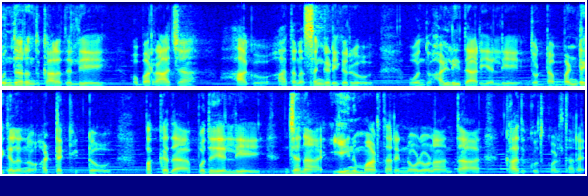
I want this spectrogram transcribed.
ಒಂದರೊಂದು ಕಾಲದಲ್ಲಿ ಒಬ್ಬ ರಾಜ ಹಾಗೂ ಆತನ ಸಂಗಡಿಗರು ಒಂದು ಹಳ್ಳಿ ದಾರಿಯಲ್ಲಿ ದೊಡ್ಡ ಬಂಡೆಗಳನ್ನು ಅಡ್ಡಕ್ಕಿಟ್ಟು ಪಕ್ಕದ ಪೊದೆಯಲ್ಲಿ ಜನ ಏನು ಮಾಡ್ತಾರೆ ನೋಡೋಣ ಅಂತ ಕಾದು ಕೂತ್ಕೊಳ್ತಾರೆ.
